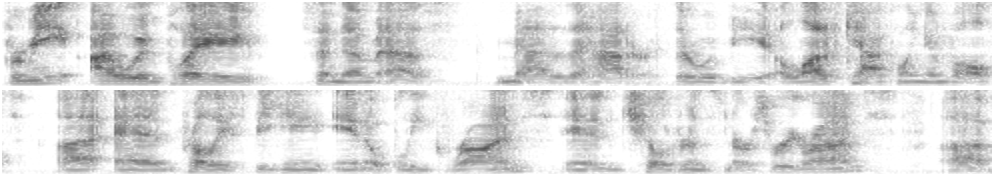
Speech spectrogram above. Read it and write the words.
for me, I would play Ssendam as mad as a hatter. There would be a lot of cackling involved, uh, and probably speaking in oblique rhymes, in children's nursery rhymes, uh,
